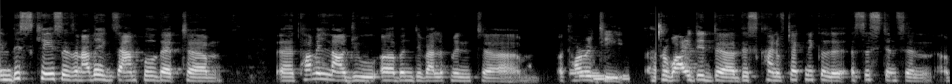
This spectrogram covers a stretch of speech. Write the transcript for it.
in this case, there's another example that um, Tamil Nadu Urban Development um, Authority provided uh, this kind of technical assistance uh,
